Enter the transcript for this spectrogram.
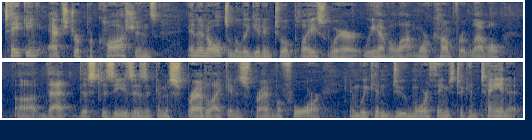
taking extra precautions and then ultimately getting to a place where we have a lot more comfort level uh, that this disease isn't going to spread like it has spread before, and we can do more things to contain it.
